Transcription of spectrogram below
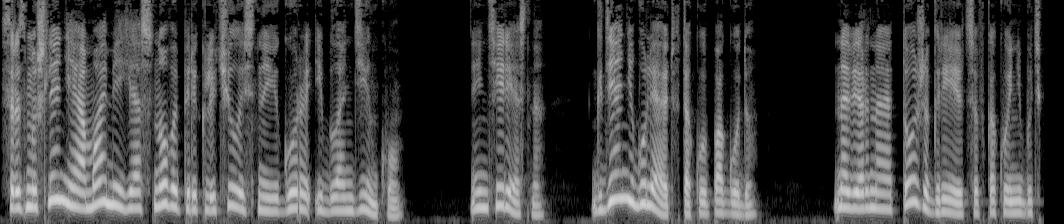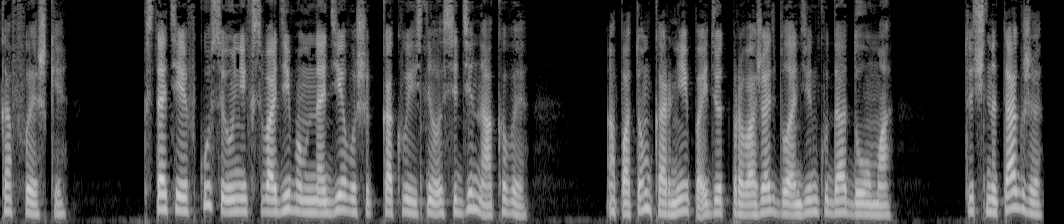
С размышления о маме я снова переключилась на Егора и блондинку. Интересно, где они гуляют в такую погоду? Наверное, тоже греются в какой-нибудь кафешке. Кстати, вкусы у них с Вадимом на девушек, как выяснилось, одинаковые. А потом Корней пойдет провожать блондинку до дома. Точно так же,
